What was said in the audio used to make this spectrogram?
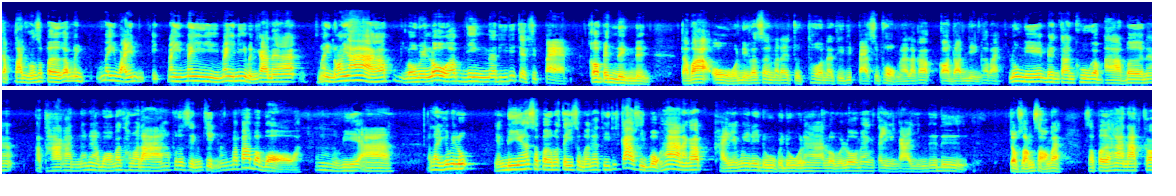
กับตันของสเปอร์ก็ไม่ไม่ไว้ไม่ไม่ไม่นี่เหมือนกันนะฮะ ไม่น้อยหน้าครับโรเมโลครับยิงนาทีที่ 78 ก็เป็น 1-1 แต่ว่าโอ้โหนิวคาสเซิลมาได้จุดโทษนาทีที่ 86 นะแล้วก็กอร์ดอนยิงเข้าไป ลูกนี้เบนตันคูกับอาเบอร์นะปะทะกันนะแมวมองก็ธรรมดานะพุทธศิลป์กิจมันบ้าๆบอๆอะ VAR อะไรก็ไม่รู้อย่างดีฮะสเปอร์มาตีเสมอนาทีที่ 90บวก5นะครับ ใครยังไม่ได้ดูไปดูนะฮะโรเบโรแม่งตีกายยิงดื้อๆ จบ 2-2 ไปสเปอร์ 5 นัดก็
